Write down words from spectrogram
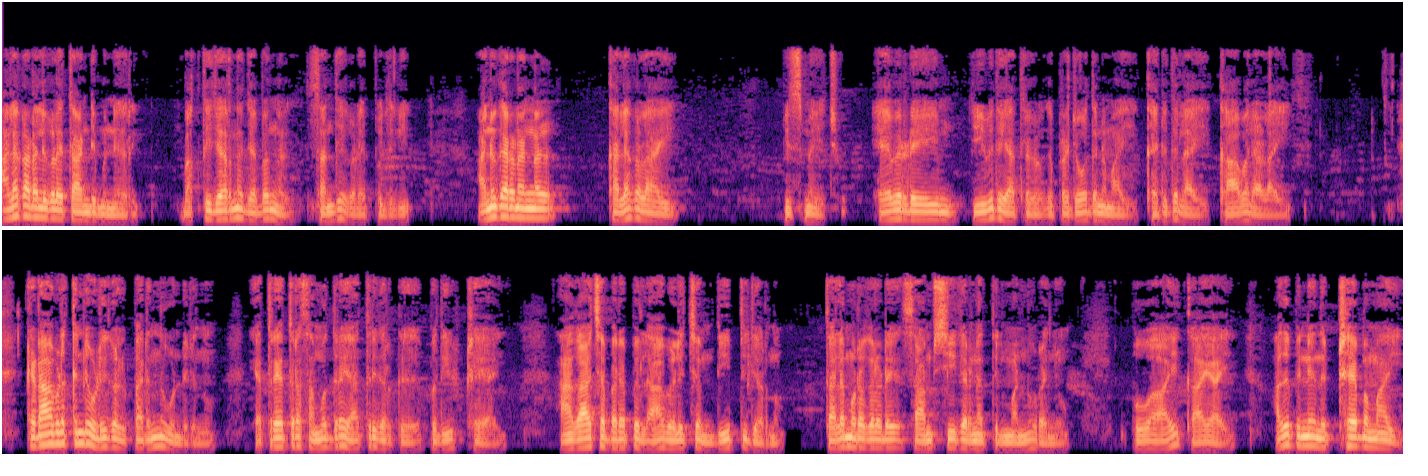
അലകടലുകളെ താണ്ടി മുന്നേറി. ഭക്തി ചേർന്ന ജപങ്ങൾ സന്ധ്യകളെ പുലുകി. അനുകരണങ്ങൾ കലകളായി വിസ്മയിച്ചു. ഏവരുടെയും ജീവിതയാത്രകൾക്ക് പ്രചോദനമായി കരുതലായി കാവലാളായി. കെടാവിളക്കിന്റെ ഒളികൾ പരന്നുകൊണ്ടിരുന്നു. എത്രയെത്ര സമുദ്രയാത്രികർക്ക് പ്രതീക്ഷയായി. ആകാശപരപ്പിൽ ആ വെളിച്ചം ദീപ്തി ചേർന്നു. തലമുറകളുടെ സാംശീകരണത്തിൽ മണ്ണുറഞ്ഞു. പൂവായി കായായി. അത് പിന്നെ നിക്ഷേപമായി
